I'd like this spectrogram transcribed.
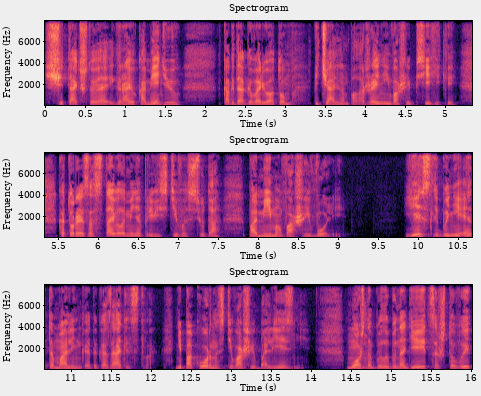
Считать, что я играю комедию, когда говорю о том печальном положении вашей психики, которое заставило меня привести вас сюда помимо вашей воли. Если бы не это маленькое доказательство непокорности вашей болезни, можно было бы надеяться, что вы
